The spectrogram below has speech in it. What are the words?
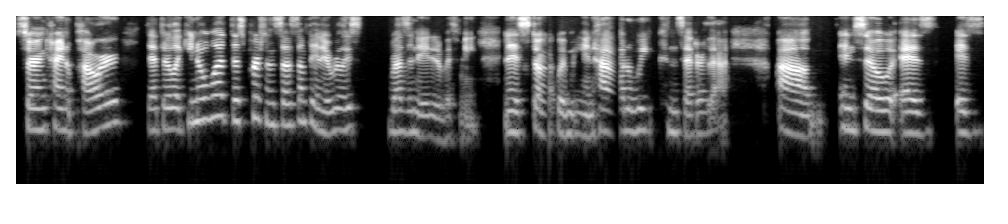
certain kind of power that they're like you know what? This person says something that really resonated with me and it stuck with me and how do we consider that? Um, and so as as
